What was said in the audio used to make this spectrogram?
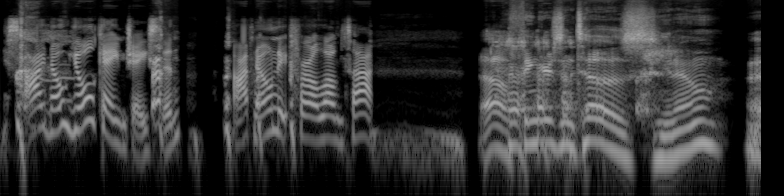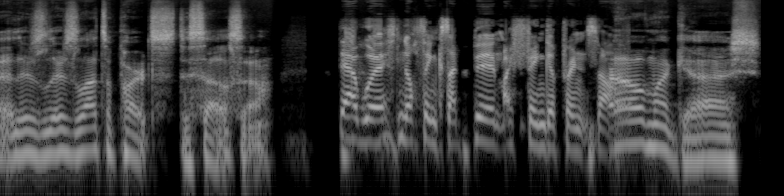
this? I know your game, Jason. I've known it for a long time. Oh, fingers and toes, you know? Uh, there's there's lots of parts to sell, so. They're worth nothing because I burnt my fingerprints on. Oh my gosh.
